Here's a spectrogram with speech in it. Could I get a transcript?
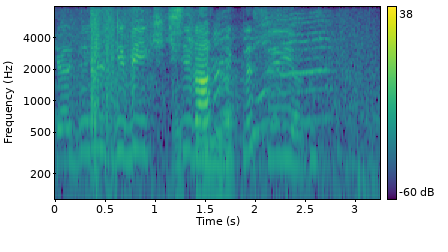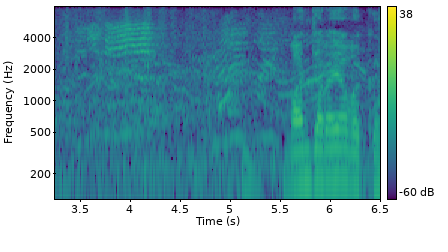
Gördüğünüz gibi iki kişi ya. rahatlıkla sığıyoruz. Manzaraya bakın.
